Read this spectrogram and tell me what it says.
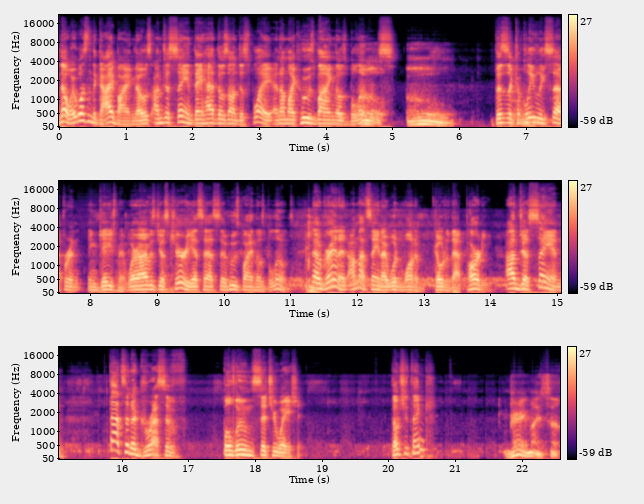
No, it wasn't the guy buying those. I'm just saying they had those on display, and I'm like, who's buying those Oh, balloons? oh, This is a completely separate engagement where I was just curious as to who's buying those balloons. Now, granted, I'm not saying I wouldn't want to go to that party. I'm just saying that's an aggressive balloon situation. Don't you think? very much so.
